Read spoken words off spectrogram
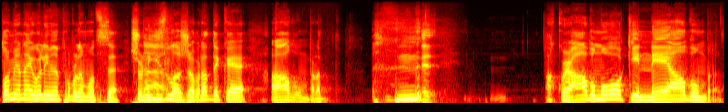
Тоа ми е најголемиот проблем од се. Што не Да. излажа, брат, дека е албум, брат. Не- Ако е албум, ова окей, не е албум, брат.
